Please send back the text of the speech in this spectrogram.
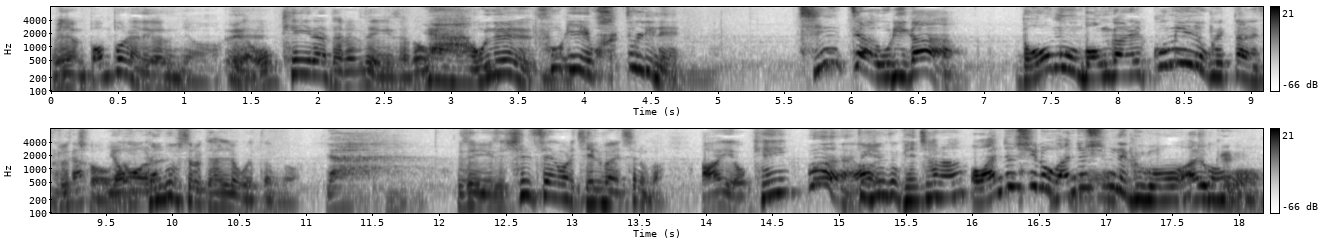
왜냐면 뻔뻔해야 되거든요. 그냥 네. 오케이라는 단어도 여기서도 야 오늘 속이 확 뚫리네. 진짜 우리가 너무 뭔가를 꾸미려고 했다는 생각. 그렇죠. 영어를. 고급스럽게 하려고 했던 거. 야 그래서 여기서 실생활에 제일 많이 쓰는 거. 아, 이 오케이? 네, 또 아. 이 정도 괜찮아? 어, 완전 싫어 완전 쉽네 그거. 아 그렇죠. 이렇게.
